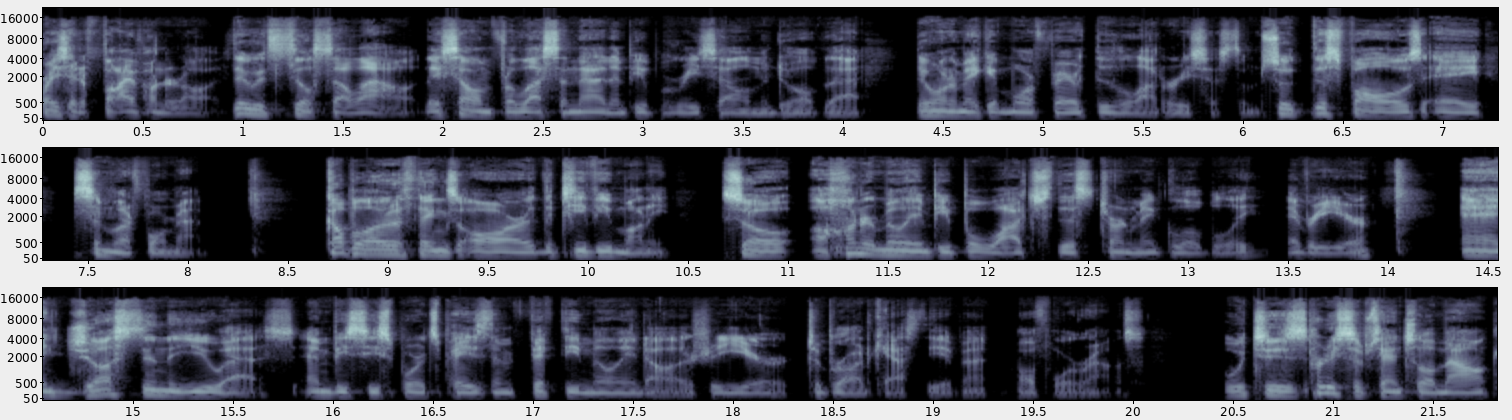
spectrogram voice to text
price it at five hundred dollars, they would still sell out. They sell them for less than that, and then people resell them and do all of that. They want to make it more fair through the lottery system. So this follows a similar format. A couple other things are the TV money. So 100 million people watch this tournament globally every year. And just in the US, NBC Sports pays them $50 million a year to broadcast the event, all four rounds, which is a pretty substantial amount.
